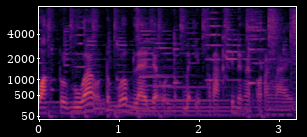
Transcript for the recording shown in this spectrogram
waktu gue untuk gue belajar untuk berinteraksi dengan orang lain.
